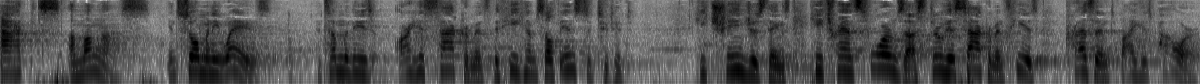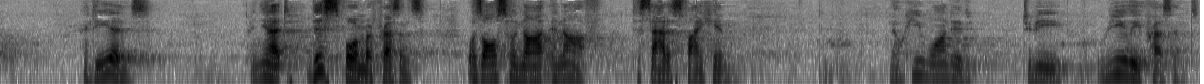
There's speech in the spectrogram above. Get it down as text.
acts among us in so many ways. And some of these are his sacraments that he himself instituted. He changes things. He transforms us through his sacraments. He is present by his power. And he is. And yet, this form of presence was also not enough to satisfy him. No, he wanted to be really present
